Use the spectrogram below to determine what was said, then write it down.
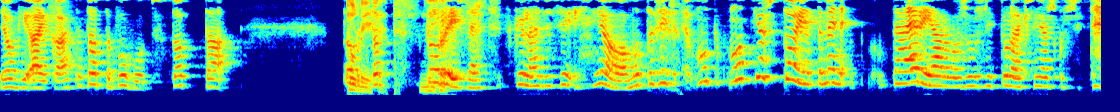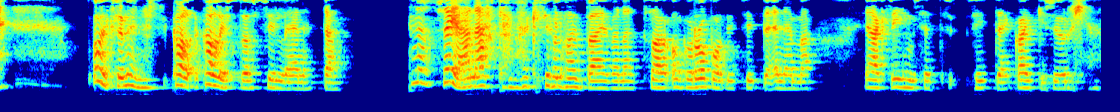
jonkin aikaa, että totta puhut, totta... Turiset. Niin. Turiset, kyllä se, si- joo, mutta siis, mut, mut just toi, että men, tämä eriarvoisuus, niin tuleeko se joskus sitten, voiko se mennä, kal- kallistua silleen, että no se jää nähtäväksi jonain päivänä, että saa, onko robotit sitten enemmän, jääkö ihmiset sitten kaikki syrjään.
